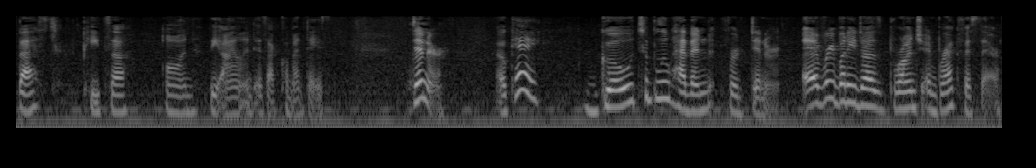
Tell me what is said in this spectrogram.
Best pizza on the island is at Clemente's. Dinner. Okay, go to Blue Heaven for dinner. Everybody does brunch and breakfast there.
